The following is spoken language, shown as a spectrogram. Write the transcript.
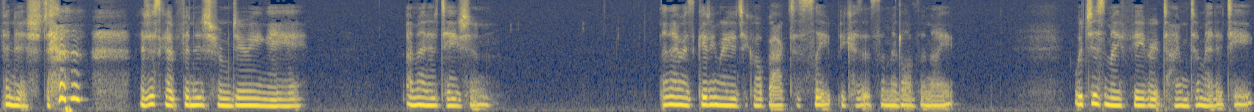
finished. I just got finished from doing a a meditation. And I was getting ready to go back to sleep because it's the middle of the night, which is my favorite time to meditate.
